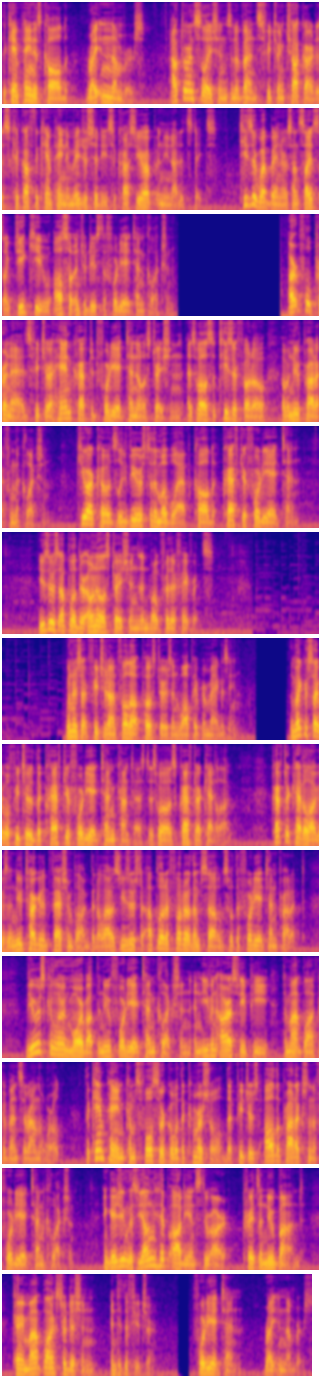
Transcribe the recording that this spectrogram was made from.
The campaign is called Write in Numbers. Outdoor installations and events featuring chalk artists kick off the campaign in major cities across Europe and the United States. Teaser web banners on sites like GQ also introduce the 4810 collection. Artful print ads feature a handcrafted 4810 illustration, as well as a teaser photo of a new product from the collection. QR codes lead viewers to the mobile app called Craft Your 4810. Users upload their own illustrations and vote for their favorites. Winners are featured on fold out posters in Wallpaper magazine. The microsite will feature the Craft Your 4810 contest, as well as Craft Our Catalog. Craft Our Catalog is a new targeted fashion blog that allows users to upload a photo of themselves with the 4810 product. Viewers can learn more about the new 4810 collection and even RSVP to Montblanc events around the world. The campaign comes full circle with a commercial that features all the products from the 4810 collection. Engaging this young, hip audience through art creates a new bond, carrying Montblanc's tradition into the future. 4810, write in numbers.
